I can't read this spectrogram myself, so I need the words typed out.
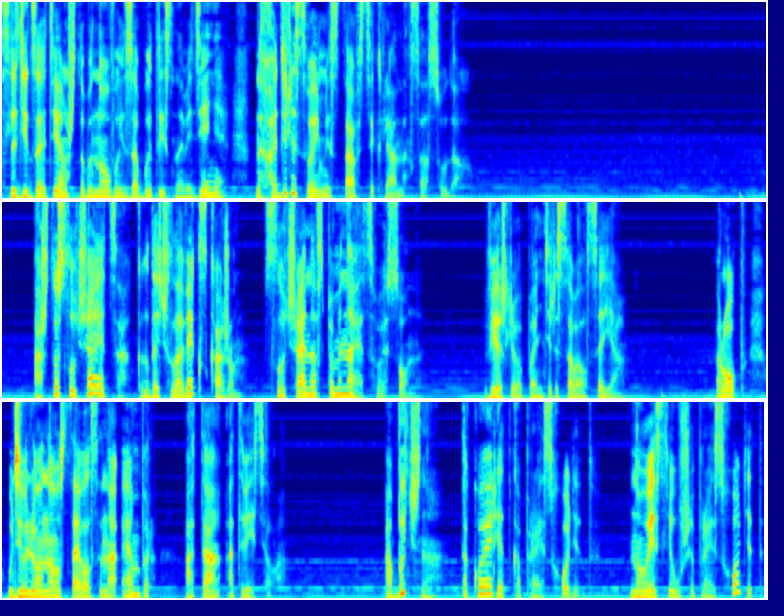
следит за тем, чтобы новые забытые сновидения находили свои места в стеклянных сосудах. А что случается, когда человек, скажем, случайно вспоминает свой сон? Вежливо поинтересовался я. Роб удивленно уставился на Эмбер, а та ответила. Обычно такое редко происходит. Но если уж и происходит,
